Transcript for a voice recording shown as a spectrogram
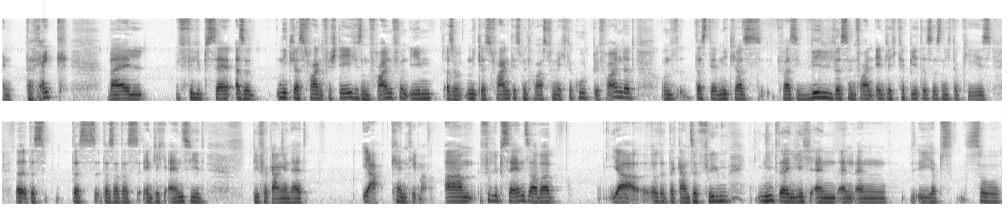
ein Dreck, weil Philipp, Se also Niklas Frank verstehe ich, ist ein Freund von ihm. Also Niklas Frank ist mit Horst von Wächter gut befreundet und dass der Niklas quasi will, dass sein Freund endlich kapiert, dass das nicht okay ist, äh, dass, dass, dass er das endlich einsieht, die Vergangenheit. Ja, kein Thema. Ähm, Philipp Sands aber, ja, oder der ganze Film nimmt eigentlich ein, ein, ein ich habe es so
